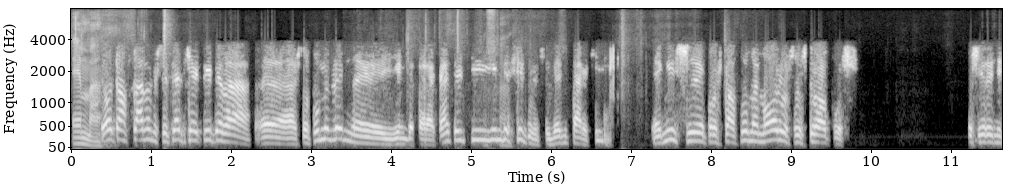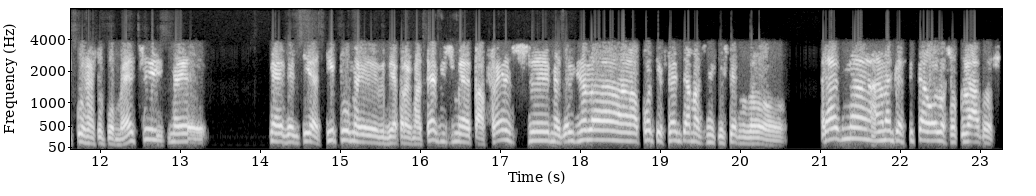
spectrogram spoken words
αίμα. Και όταν φτάνουμε σε τέτοια επίπεδα, ε, ας το πούμε, δεν ε, γίνεται παρακάτω, γιατί γίνεται σύγκριση. Δεν υπάρχει. Εμείς ε, προσπαθούμε με όλους τους τρόπους, τους ειρηνικούς, ας το πούμε έτσι, με, με δελτία τύπου, με διαπραγματεύσεις, με επαφές, ε, με τέτοια, αλλά από ό,τι φαίνεται, άμα συνεχιστεί αυτό το πράγμα, αναγκαστικά όλος ο κλάδος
